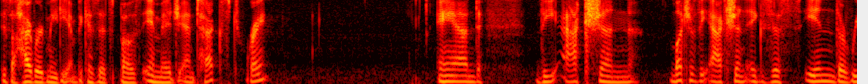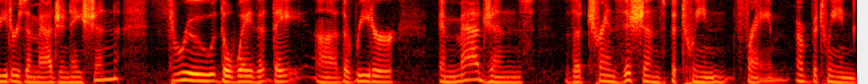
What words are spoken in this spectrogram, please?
is a hybrid medium because it's both image and text, right? And the action, much of the action exists in the reader's imagination through the way that they, uh, the reader imagines the transitions between frame or between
